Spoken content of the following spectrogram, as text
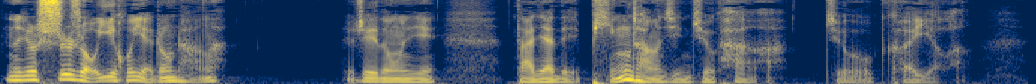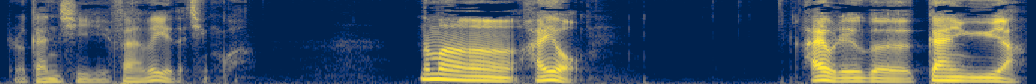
那就失手一回也正常啊。这东西，大家得平常心去看啊，就可以了。这肝气犯胃的情况，那么还有，还有这个肝郁呀，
